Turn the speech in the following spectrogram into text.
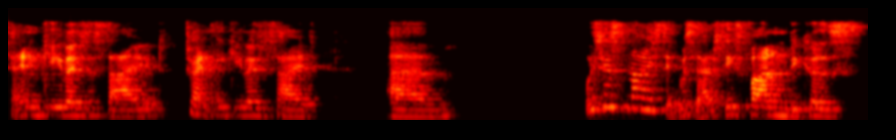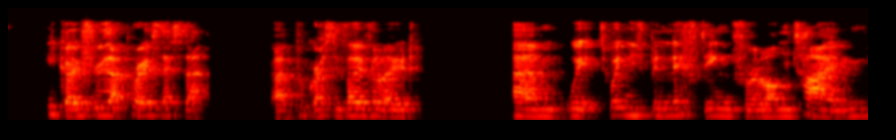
10 kilos aside 20 kilos aside um, which is nice. It was actually fun because you go through that process, that uh, progressive overload, um, which when you've been lifting for a long time,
